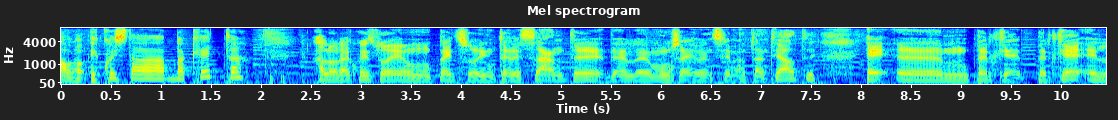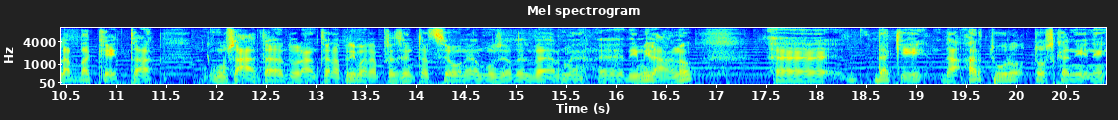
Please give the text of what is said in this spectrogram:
Paolo, e questa bacchetta? Allora, questo è un pezzo interessante del museo insieme a tanti altri. E, ehm, perché? Perché è la bacchetta usata durante la prima rappresentazione al Museo del Verme eh, di Milano eh, da chi? Da Arturo Toscanini,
